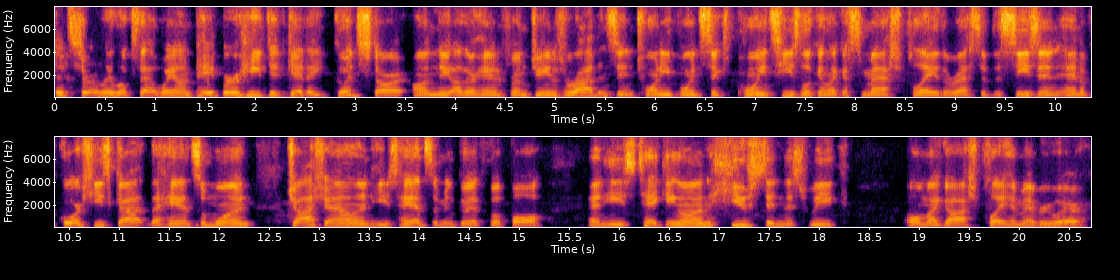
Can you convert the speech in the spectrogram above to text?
It certainly looks that way on paper. He did get a good start, on the other hand, from James Robinson, 20.6 points. He's looking like a smash play the rest of the season. And of course, he's got the handsome one, Josh Allen. He's handsome and good at football. And he's taking on Houston this week. Oh my gosh, play him everywhere.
